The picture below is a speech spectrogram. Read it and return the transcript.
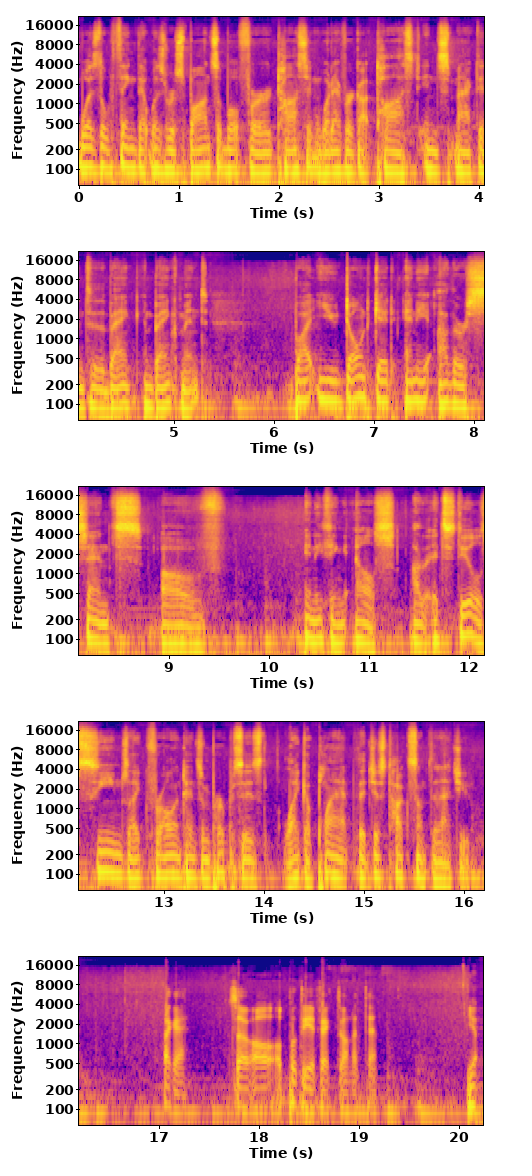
was the thing that was responsible for tossing whatever got tossed and smacked into the bank embankment but you don't get any other sense of anything else. Uh, It still seems like, for all intents and purposes, like a plant that just tucks something at you. Okay, so I'll, I'll put the effect on it then. Yep.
